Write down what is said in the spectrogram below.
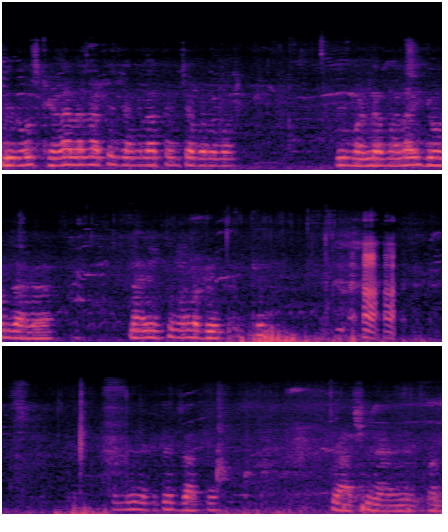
मी रोज खेळायला जाते जंगलात त्यांच्याबरोबर मी म्हणलं मलाही घेऊन जागा नाही तुम्हाला भेट मी एकटेच जाते. ती अशी आहे पण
